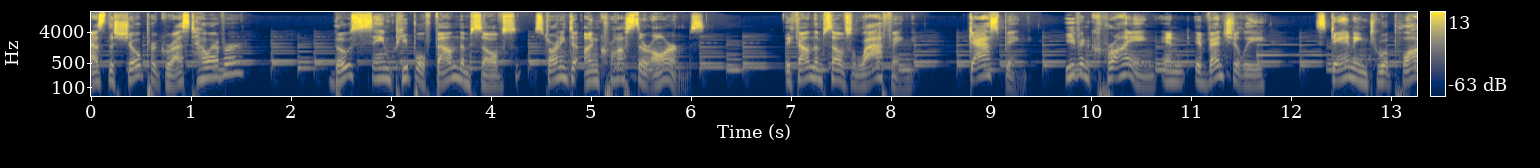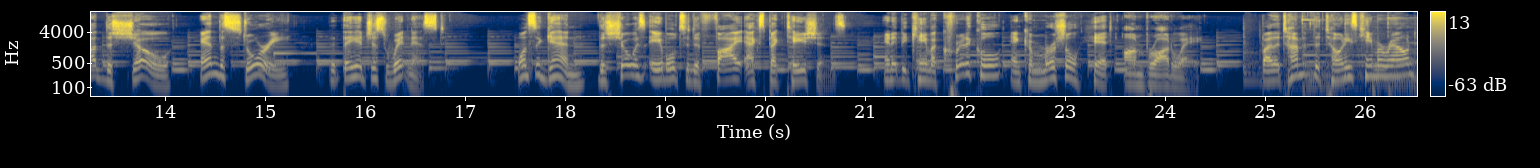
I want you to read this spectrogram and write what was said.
As the show progressed, however, those same people found themselves starting to uncross their arms. They found themselves laughing, gasping, even crying, and eventually standing to applaud the show and the story that they had just witnessed. Once again, the show was able to defy expectations, and it became a critical and commercial hit on Broadway. By the time that the Tonys came around,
